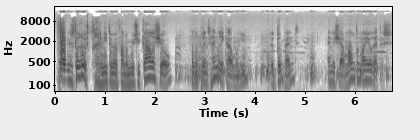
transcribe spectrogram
Tijdens de rust genieten we van de muzikale show van de Prins Hendrik Harmonie, de Domband en de charmante majorettes.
